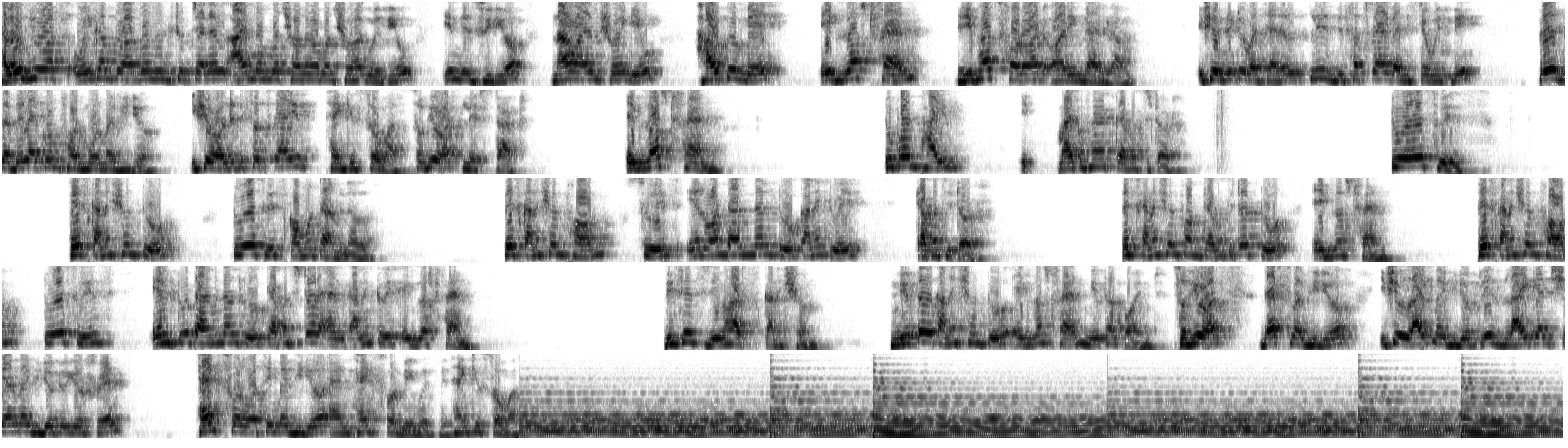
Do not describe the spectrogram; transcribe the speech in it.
Hello viewers, welcome to Advan YouTube channel. I am Mohammad Shohan Rahman Shohag with you. In this video, now I am showing you how to make exhaust fan reverse forward wiring diagram. If you are new to my channel, please be subscribed and stay with me. Press the bell icon for more my video. If you already subscribed, thank you so much. So viewers, let's start. Exhaust fan 2.5 microfarad capacitor 2 way switch. Phase connection to 2 way switch common terminal. Phase connection from switch L1 terminal to connect with capacitor. Phase connection from capacitor to exhaust fan. Phase connection from 2 way switch L2 terminal to capacitor and connect with exhaust fan. This is reverse connection neutral connection to exhaust fan neutral point. So viewers that's my video. If you like my video please like and share my video to your friend. Thanks for watching my video and thanks for being with me. Thank you so much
